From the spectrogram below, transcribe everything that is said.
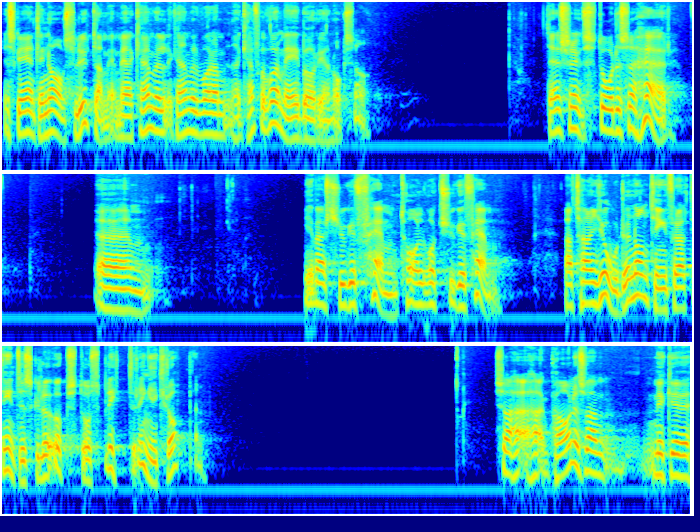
Det ska jag egentligen avsluta med, men jag kan, väl, kan, väl vara, jag kan få vara med i början också. Där står det så här. Um, I vers 25, 12 och 25. Att han gjorde någonting för att det inte skulle uppstå splittring i kroppen. Så Paulus var mycket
